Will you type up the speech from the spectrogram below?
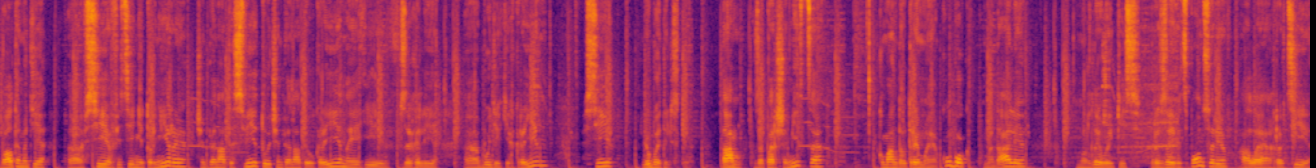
В Ultimate е, всі офіційні турніри, чемпіонати світу, чемпіонати України і взагалі будь-яких країн, всі любительські. Там за перше місце команда отримує кубок, медалі, можливо, якісь призи від спонсорів, але гравці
